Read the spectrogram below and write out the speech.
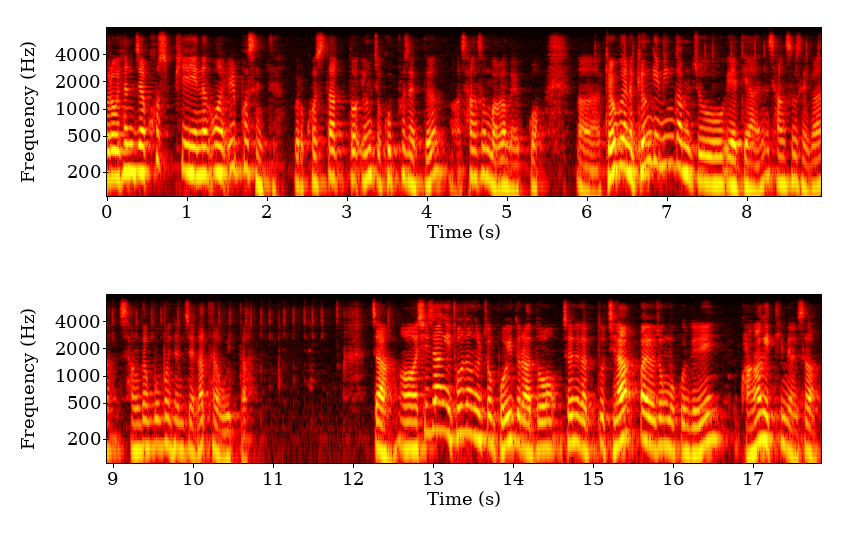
그리고 현재 코스피는 오늘 1%, 그리고 코스닥도 0.9% 어, 상승 마감했고, 어, 결국에는 경기 민감주에 대한 상승세가 상당 부분 현재 나타나고 있다. 자, 어, 시장이 조정을 좀 보이더라도 저희가 또 제약바이오 종목군들이 광하게 튀면서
